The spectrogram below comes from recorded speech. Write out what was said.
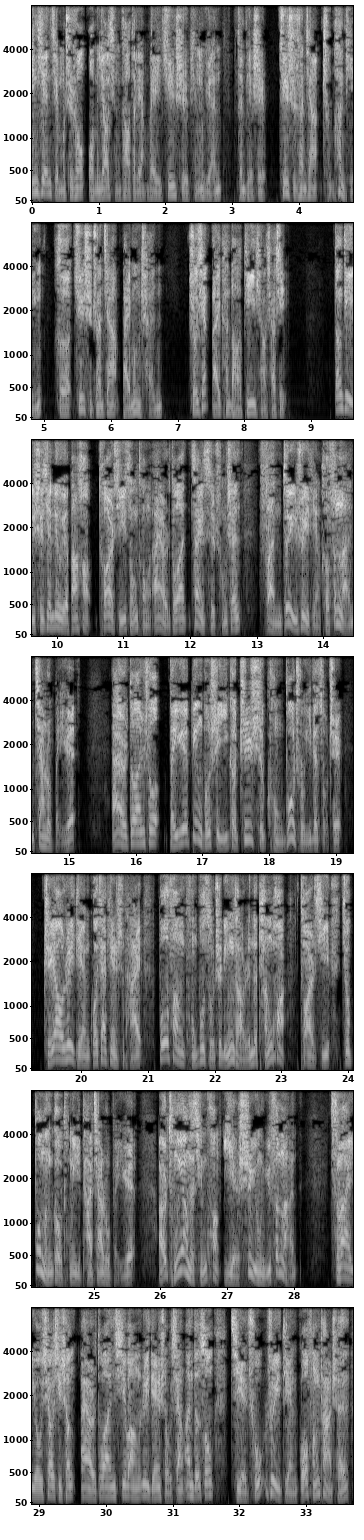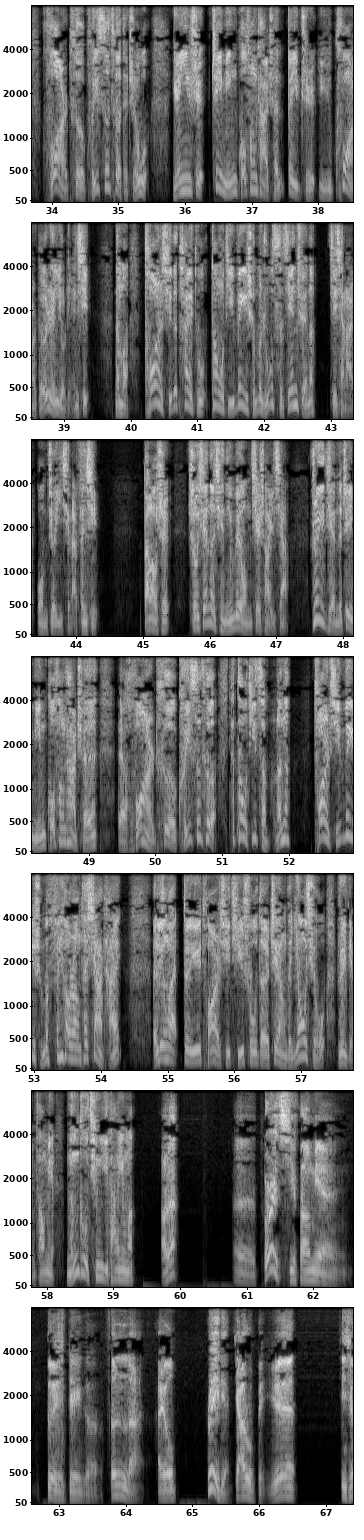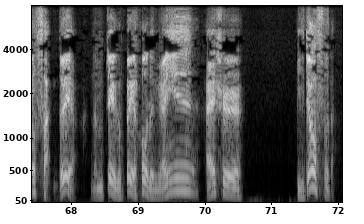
今天节目之中，我们邀请到的两位军事评论员分别是军事专家陈汉平和军事专家白梦辰。首先来看到第一条消息，当地时间六月八号，土耳其总统埃尔多安再次重申反对瑞典和芬兰加入北约。埃尔多安说，北约并不是一个支持恐怖主义的组织，只要瑞典国家电视台播放恐怖组织领导人的谈话，土耳其就不能够同意他加入北约。而同样的情况也适用于芬兰。此外，有消息称，埃尔多安希望瑞典首相安德松解除瑞典国防大臣胡尔特奎斯特的职务，原因是这名国防大臣被指与库尔德人有联系。那么，土耳其的态度到底为什么如此坚决呢？接下来，我们就一起来分析。白老师，首先呢，请您为我们介绍一下瑞典的这名国防大臣，呃，胡尔特奎斯特，他到底怎么了呢？土耳其为什么非要让他下台？另外，对于土耳其提出的这样的要求，瑞典方面能够轻易答应吗？好的，呃，土耳其方面对这个芬兰还有瑞典加入北约进行反对啊，那么这个背后的原因还是比较复杂。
